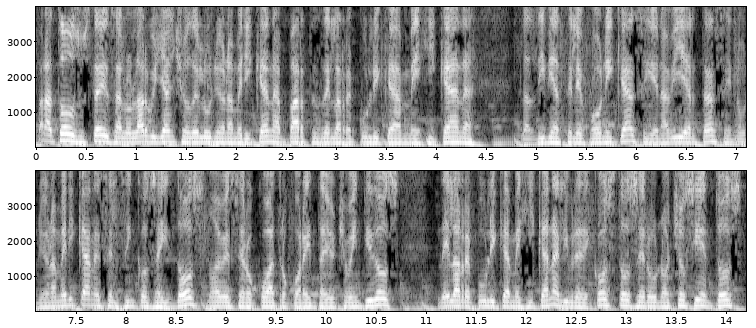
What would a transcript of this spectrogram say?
para todos ustedes a lo largo y ancho de la Unión Americana, partes de la República Mexicana. Las líneas telefónicas siguen abiertas en la Unión Americana, es el 562-904-4822 de la República Mexicana, libre de costo 01800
